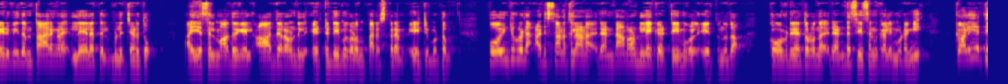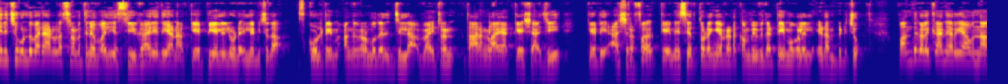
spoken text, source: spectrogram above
ഏഴ് വീതം താരങ്ങളെ ലേലത്തിൽ വിളിച്ചെടുത്തു. ഐ എസ് എൽ മാതൃകയിൽ ആദ്യ റൗണ്ടിൽ എട്ട് ടീമുകളും പരസ്പരം ഏറ്റുമുട്ടും. പോയിന്റുകളുടെ അടിസ്ഥാനത്തിലാണ് രണ്ടാം റൗണ്ടിലേക്ക് ടീമുകൾ എത്തുന്നത്. കോവിഡിനെ തുടർന്ന് രണ്ട് സീസൺ കളി മുടങ്ങി. കളിയെ തിരിച്ചു കൊണ്ടുവരാനുള്ള ശ്രമത്തിന് വലിയ സ്വീകാര്യതയാണ് കെ പി എല്ലിലൂടെ ലഭിച്ചത്. സ്കൂൾ ടീം അംഗങ്ങൾ മുതൽ ജില്ലാ വൈറ്ററൻ താരങ്ങളായ K Shaji K T Ashraf K Nazeer തുടങ്ങിയവരടക്കം വിവിധ ടീമുകളിൽ ഇടം പിടിച്ചു. പന്ത് കളിക്കാനറിയാവുന്ന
